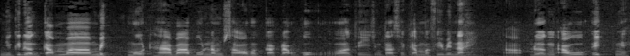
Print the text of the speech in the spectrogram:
những cái đường cắm uh, mic 1 2 3 4 5 6 và các đạo cụ uh, thì chúng ta sẽ cắm ở phía bên này. Đó, đường AUX này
